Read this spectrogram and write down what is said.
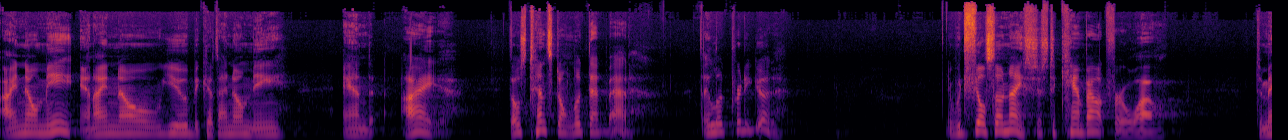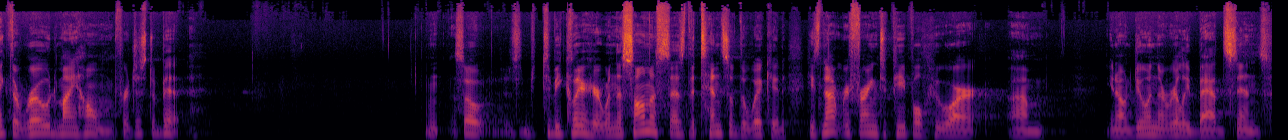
I, know me and I know you because I know me, and I, those tents don't look that bad. They look pretty good. It would feel so nice just to camp out for a while, to make the road my home for just a bit. So, to be clear here, when the psalmist says the tents of the wicked, he's not referring to people who are, um, you know, doing the really bad sins.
